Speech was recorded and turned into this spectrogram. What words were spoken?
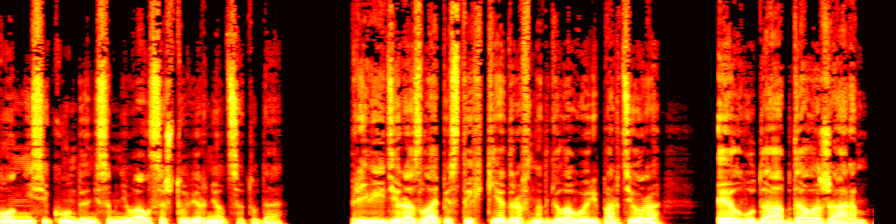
он ни секунды не сомневался, что вернется туда. При виде разлапистых кедров над головой репортера Элвуда обдала жаром,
